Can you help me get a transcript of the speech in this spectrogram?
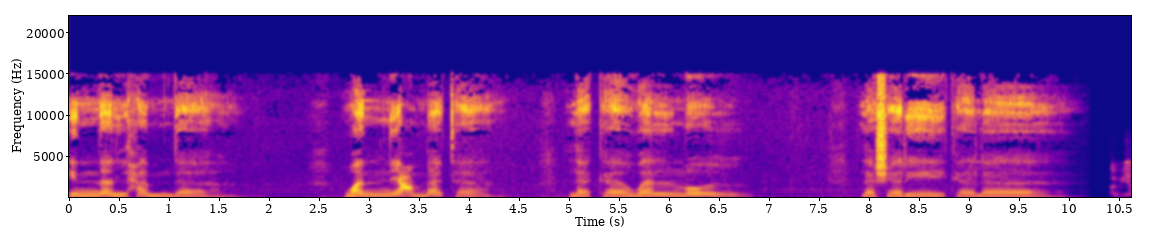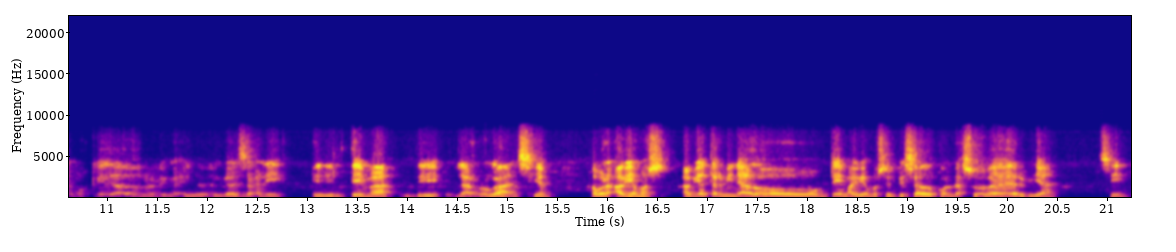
إن الحمد والنعمة لك والملك لا شريك لك Habíamos quedado en el, en el Ghazali en el tema de la arrogancia. Ah, habíamos, había terminado un tema, habíamos empezado con la soberbia, ¿sí?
